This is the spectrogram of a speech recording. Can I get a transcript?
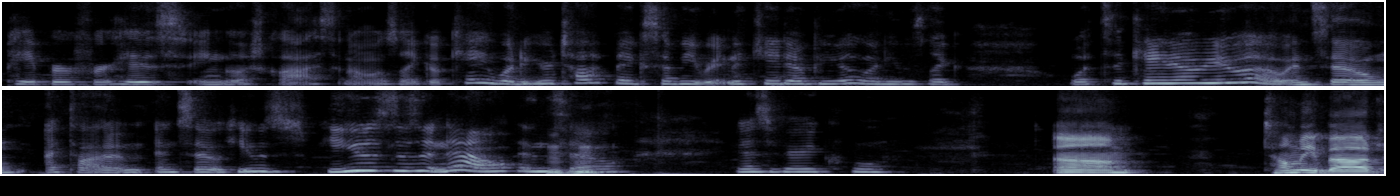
paper for his English class, and I was like, okay, what are your topics? Have you written a KWO? And he was like, what's a KWO? And so I taught him, and so he was he uses it now, and so it was very cool. Um, tell me about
